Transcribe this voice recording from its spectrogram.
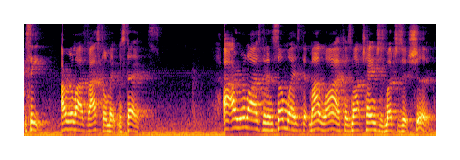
You see, I realize that I still make mistakes. I realize that in some ways that my life has not changed as much as it should.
